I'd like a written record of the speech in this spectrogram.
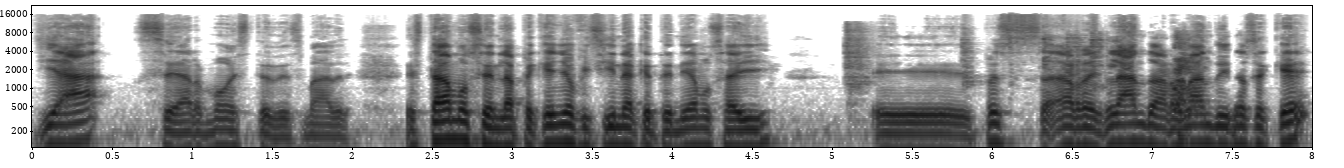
ya se armó este desmadre? Estábamos en la pequeña oficina que teníamos ahí, eh, pues arreglando, armando y no sé qué,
